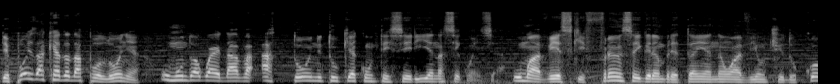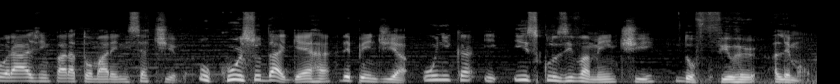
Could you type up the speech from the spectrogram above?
Depois da queda da Polônia, o mundo aguardava atônito o que aconteceria na sequência, uma vez que França e Grã-Bretanha não haviam tido coragem para tomar a iniciativa. O curso da guerra dependia única e exclusivamente do Führer alemão.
